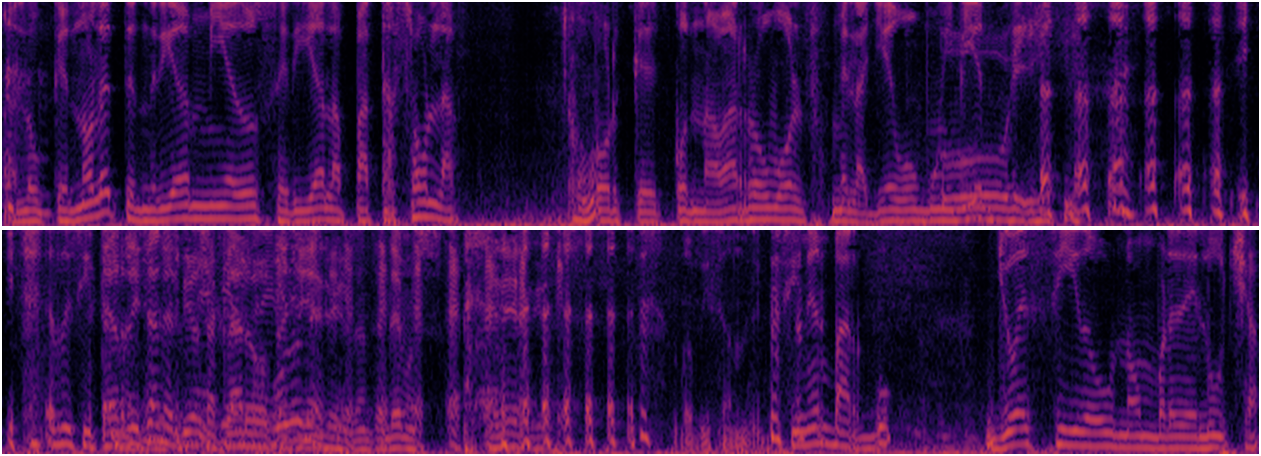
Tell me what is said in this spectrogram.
A lo que no le tendría miedo sería la pata sola. ¿Cómo? Porque con Navarro Wolf me la llevo muy bien. Uy. Es risita risa nerviosa, claro, presidente. Lo entendemos. Risa nerviosa. Sin embargo, yo he sido un hombre de lucha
